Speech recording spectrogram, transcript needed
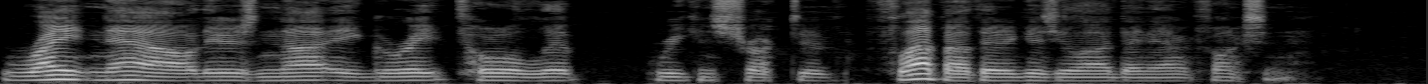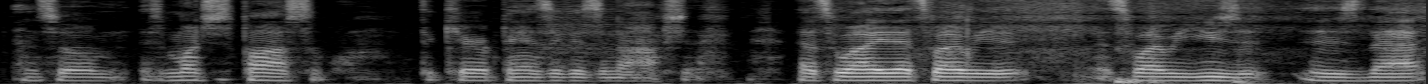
Right now, there's not a great total lip reconstructive flap out there that gives you a lot of dynamic function. And so, as much as possible, the Karapandzic is an option. That's why that's why we that's why we use it is that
